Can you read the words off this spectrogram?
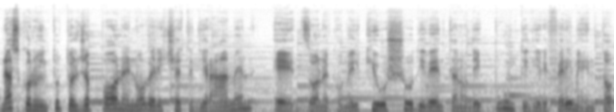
nascono in tutto il Giappone nuove ricette di ramen e zone come il Kyushu diventano dei punti di riferimento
